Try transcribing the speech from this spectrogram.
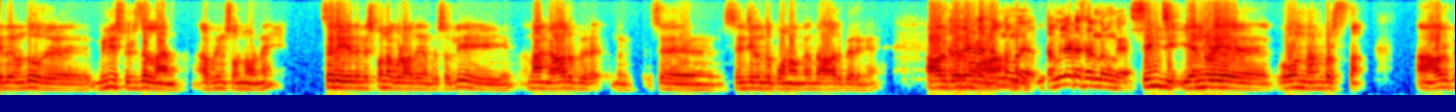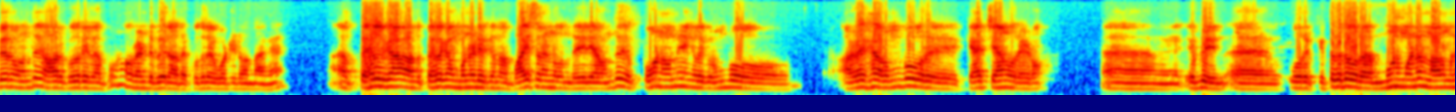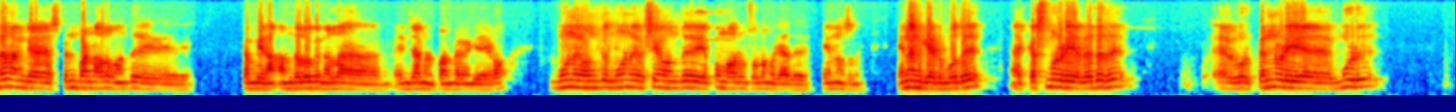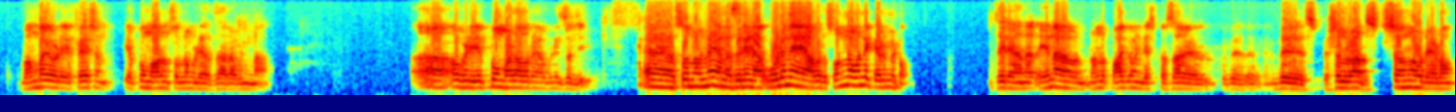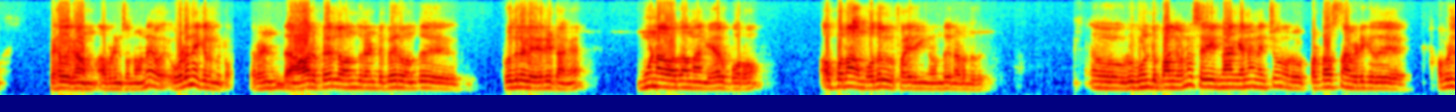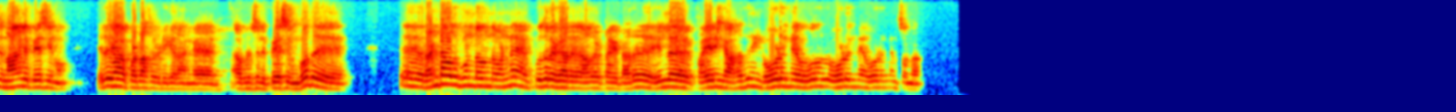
இது வந்து ஒரு மினி சுவிட்சர்லாந்து அப்படின்னு சொன்ன உடனே சரி இதை மிஸ் பண்ணக்கூடாது அப்படின்னு சொல்லி நாங்க ஆறு பேர் செஞ்சிலிருந்து போனவங்க வந்து ஆறு பேருங்க. ஆறு பேரும் சேர்ந்தவங்க தமிழ்நாட்டை சேர்ந்தவங்க. செஞ்சு என்னுடைய ஓன் நண்பர்ஸ் தான். ஆறு பேரும் வந்து ஆறு குதிரையில போனோம் ரெண்டு பேரும் அந்த குதிரையை ஓட்டிட்டு வந்தாங்க. பெஹல்காம் அந்த பெஹல்காம் முன்னாடி இருக்க அந்த பாய்சரன் வந்த ஏரியா வந்து போன உடனே எங்களுக்கு ரொம்ப அழகா ரொம்ப ஒரு கேட்சியான ஒரு இடம். எப்படி ஒரு கிட்டத்தட்ட ஒரு மூணு மணி நேரம் நாலு மணி நேரம் அங்கே ஸ்பெண்ட் பண்ணாலும் வந்து கம்மி தான் அந்த அளவுக்கு நல்லா என்ஜாய்மெண்ட் பண்ண வேண்டிய இடம். மூணு வந்து மூணு விஷயம் வந்து எப்போ மாறும்னு சொல்ல முடியாது. என்னன்னு சொல்லி என்னன்னு கேட்டும்போது காஷ்மீருடைய வெதரு ஒரு பெண்ணுடைய மூடு பம்பாயோடைய ஃபேஷன் எப்போ மாறும்னு சொல்ல முடியாது சார் அப்படின்னா. அப்படி எப்போ மழை வரும் அப்படின்னு சொல்லி. சொன்னோடனே சொன்ன உடனே என்ன சரி நான் உடனே அவர் சொன்ன உடனே கிளம்பிட்டோம். சரி அதனால ஏன்னா நல்லா பார்க்க வேண்டிய ஸ்பெஷா இது ஸ்பெஷலான ஸ்பெஷலான ஒரு இடம் பெஹல்காம் அப்படின்னு சொன்னோடனே உடனே கிளம்பிட்டோம். ரெண்டு ஆறு பேர்ல வந்து ரெண்டு பேர் வந்து குதிரையில ஏறிட்டாங்க. மூணாவதா நாங்க ஏற போறோம். அப்போதான் முதல் ஃபயரிங் வந்து நடந்தது. ஒரு குண்டு பாஞ்ச உடனே சரி நாங்க என்ன நினைச்சோம்? ஒரு பட்டாசு தான் வெடிக்குது. அப்படின்னு நாங்களே பேசினோம். எதுக்காக பட்டாசு வெடிக்கிறாங்க? அப்படின்னு சொல்லி பேசும்போது ரெண்டாவது குண்டு வந்த உடனே குதிரைக்காரர் அலர்ட் ஆயிட்டாரு. இல்ல ஃபயரிங் ஆகுது. நீங்க ஓடுங்க ஓடு- ஓடுங்க ஓடுங்கன்னு சொன்னார்.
